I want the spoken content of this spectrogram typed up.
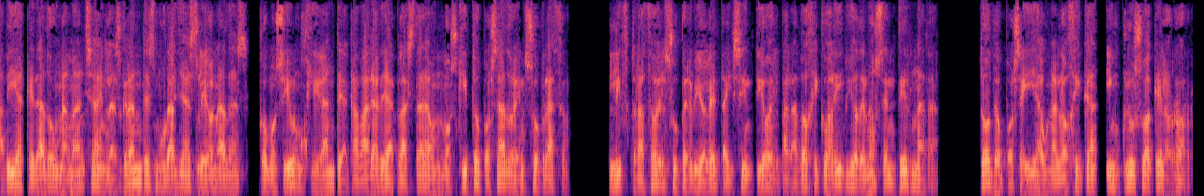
Había quedado una mancha en las grandes murallas leonadas, como si un gigante acabara de aplastar a un mosquito posado en su brazo. Liv trazó el supervioleta y sintió el paradójico alivio de no sentir nada. Todo poseía una lógica, incluso aquel horror.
